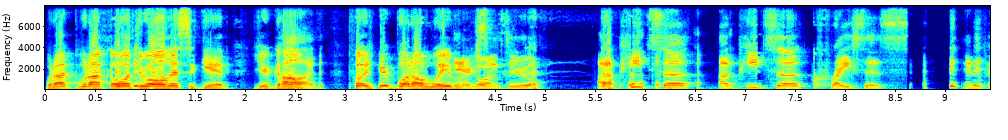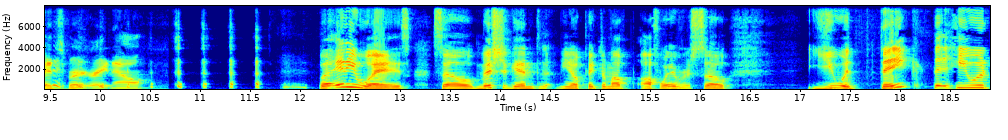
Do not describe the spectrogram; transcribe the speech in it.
We're not we're not going through all this again. You're gone. Put your butt on waivers." They're going through a pizza a pizza crisis in Pittsburgh right now. But anyways, so Michigan, you know, picked him up off waivers. So you would think that he would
